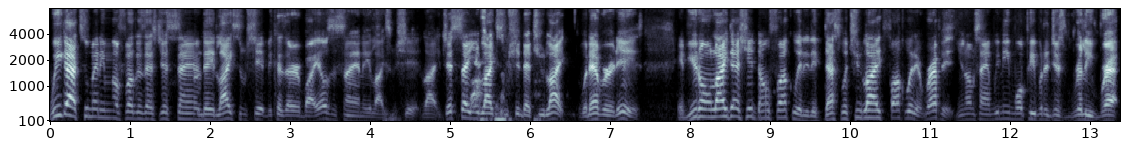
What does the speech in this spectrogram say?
we got too many motherfuckers that's just saying they like some shit because everybody else is saying they like some shit. Like just say you like some shit that you like, whatever it is. If you don't like that shit, don't fuck with it. If that's what you like, fuck with it. Rep it. You know what I'm saying? We need more people to just really rep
